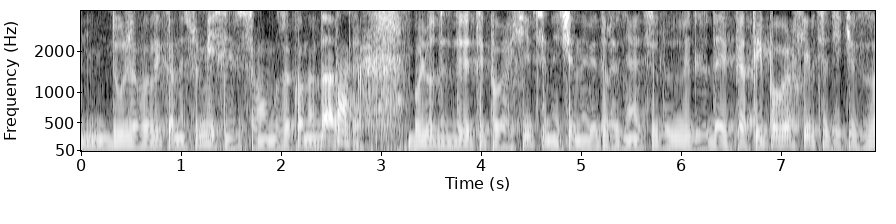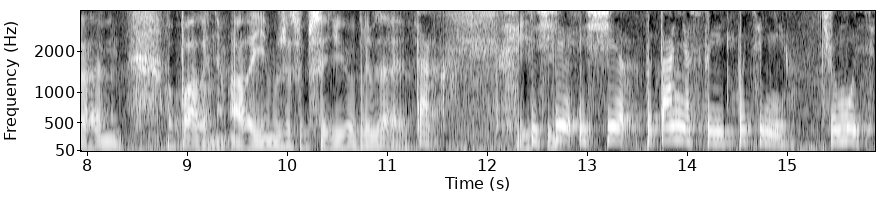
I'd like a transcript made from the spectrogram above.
Дуже велика несумісність в самому законодавстві. Так. Бо люди дев'ятиповерхівці нічим не відрізняються від людей п'ятиповерхівці тільки з загальним опаленням, але їм вже субсидію обрізають. Так. І І ще, і ще питання стоїть по ціні. Чомусь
